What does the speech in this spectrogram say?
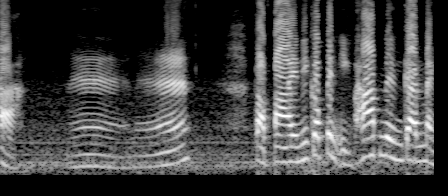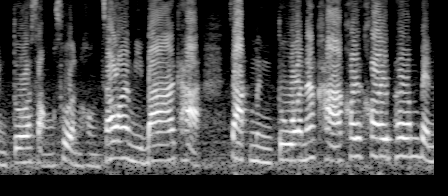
ค่ะอ่านะ ต่อไปนี่ก็เป็นอีกภาพหนึ่งการแบ่งตัว 2 ส่วนของเจ้าอะมีบาค่ะ จาก 1 ตัวนะคะค่อยๆ เพิ่มเป็น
